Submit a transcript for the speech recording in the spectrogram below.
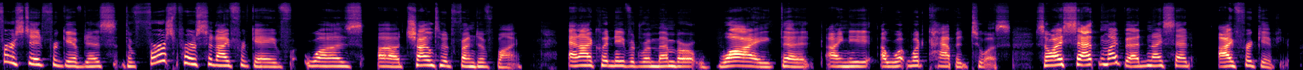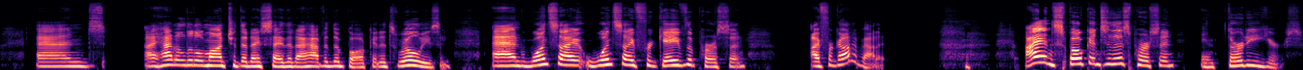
first did forgiveness, the first person I forgave was a childhood friend of mine. And I couldn't even remember why that I needed uh, what what happened to us. So I sat in my bed and I said, "I forgive you." And I had a little mantra that I say that I have in the book, and it's real easy. And once I once I forgave the person, I forgot about it. I hadn't spoken to this person in 30 years.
